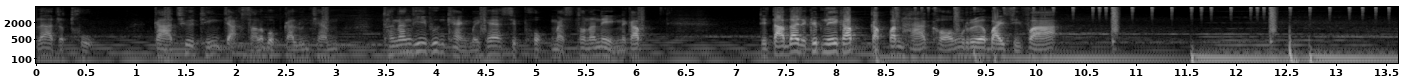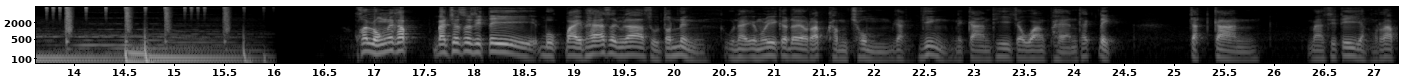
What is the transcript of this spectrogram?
และอาจจะถูกการชื่อทิ้งจากสาระบบการลุ้นแชมป์ ทั้งนั้นที่เพิ่งแข่งไปแค่ 16 แมตช์เท่านั้นเองนะครับ ติดตามได้ในคลิปนี้ครับ กับปัญหาของเรือใบสีฟ้าควันหลงนะครับแมนเชสเตอร์ซิตี้บุกไปแพ้ซันวิล่าศูนย์ต่อหนึ่งอูนายเอมอรี่ก็ได้รับคำชมอย่างยิ่งในการที่จะวางแผนแท็กติก จัดการแมนซิตี้อย่างราบ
